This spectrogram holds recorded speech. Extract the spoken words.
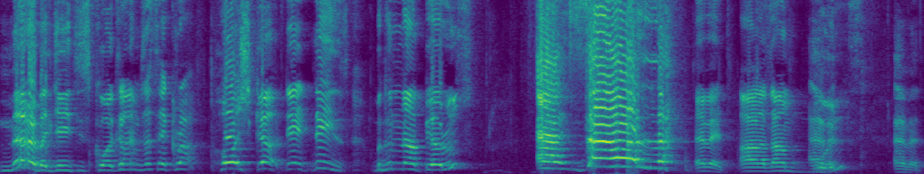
Merhaba JT Squad kanalımıza tekrar hoş geldiniz. Bugün ne yapıyoruz? Ezhel. Evet, aradan bul. Evet. Evet.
